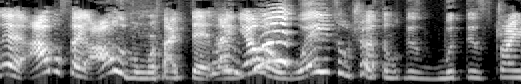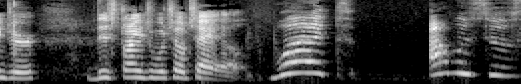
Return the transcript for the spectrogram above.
yeah, I would say all of them were like that. Like, Like, y'all are way too trusting with this with this stranger, this stranger with your child. what? I was just.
